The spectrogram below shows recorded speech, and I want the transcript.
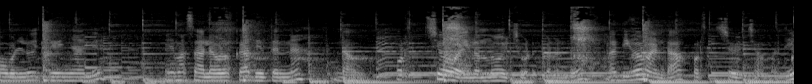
ഓവണിൽ വെച്ച് കഴിഞ്ഞാൽ മസാലകളൊക്കെ അതിൽ തന്നെ ഉണ്ടാവും. കുറച്ച് ഓയിലൊന്നും ഒഴിച്ചു കൊടുക്കുന്നുണ്ട് അധികം വേണ്ട കുറച്ച് ഒഴിച്ചാൽ മതി.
